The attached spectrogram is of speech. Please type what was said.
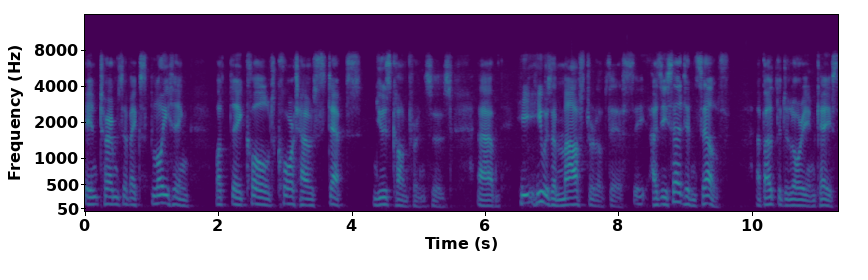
in terms of exploiting what they called courthouse steps news conferences. Um, he, he was a master of this. As he said himself about the DeLorean case,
